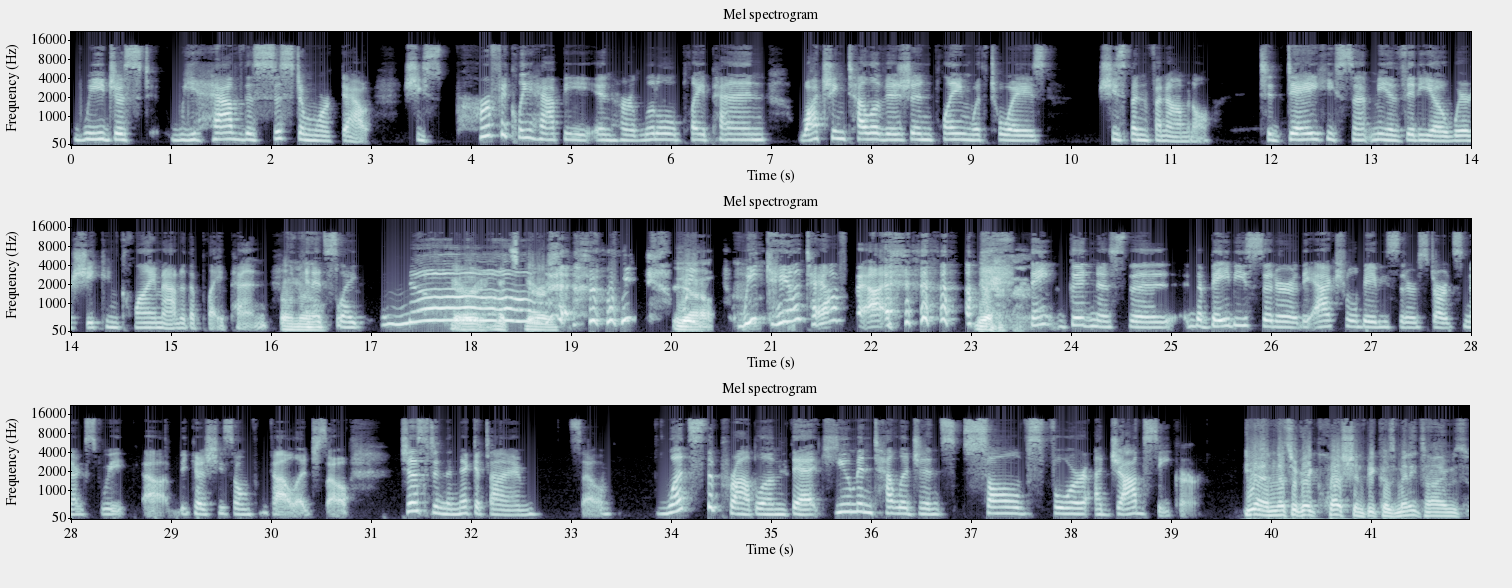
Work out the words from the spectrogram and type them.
we just, we have the system worked out. She's perfectly happy in her little playpen, watching television, playing with toys. She's been phenomenal. Today he sent me a video where she can climb out of the playpen. Oh, no. And it's like, no. Scary. That's scary. we, yeah. We, we, can't have that. yeah. Thank goodness the the babysitter, the actual babysitter starts next week uh, because she's home from college. So just in the nick of time. So What's the problem that Humantelligence solves for a job seeker? Yeah, and that's a great question because many times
